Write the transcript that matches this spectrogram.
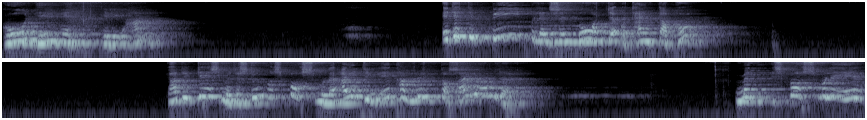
Går det virkelig an? Er dette Bibelens måte å tenke på? Ja, det er det som er det store spørsmålet. Én ting er hva Luther sier om det. Men spørsmålet er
